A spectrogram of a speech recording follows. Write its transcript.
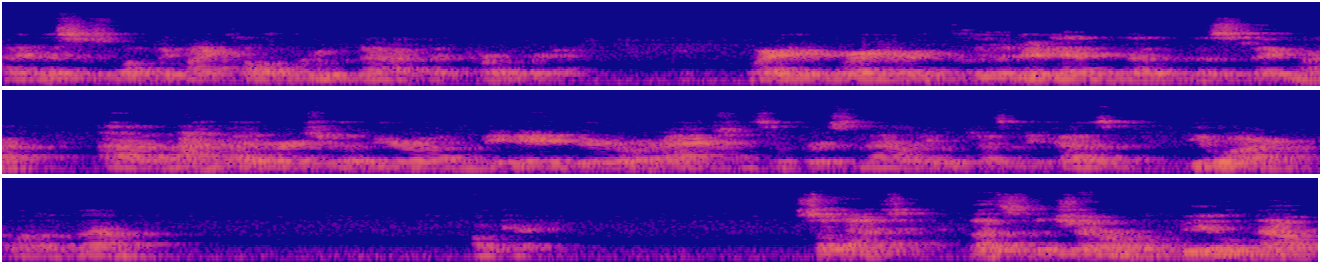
I mean, this is what we might call a group benefit program, where, you, where you're included in the, the stigma, uh, not by virtue of your own behavior or actions or personality, but just because you are one of them. Okay. So that's, that's the general field. Now,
